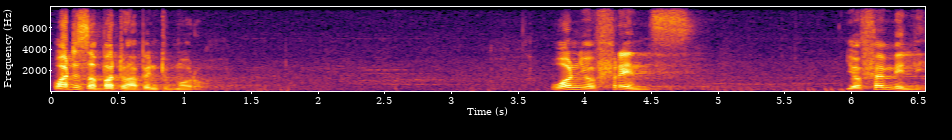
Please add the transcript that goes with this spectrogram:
what is about to happen tomorrow warn your friends, your family,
